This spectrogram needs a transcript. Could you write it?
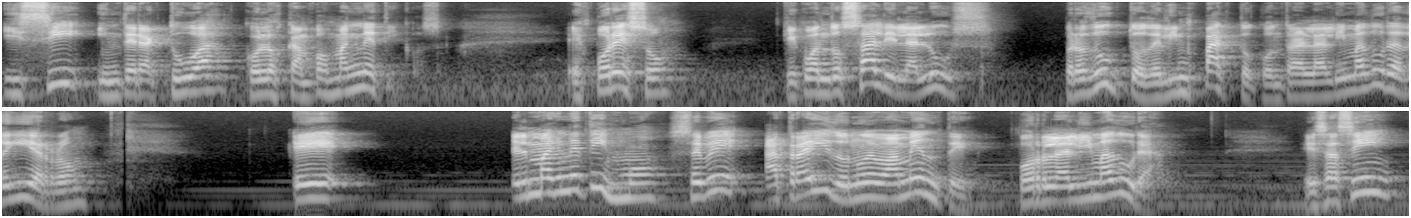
y sí interactúa con los campos magnéticos. Es por eso que cuando sale la luz, producto del impacto contra la limadura de hierro, eh, el magnetismo se ve atraído nuevamente por la limadura. Es así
